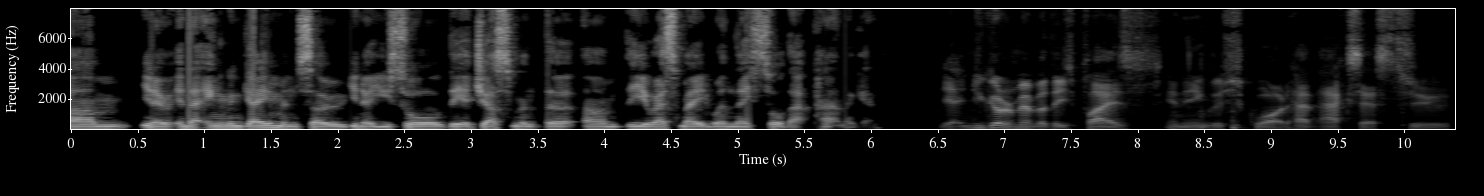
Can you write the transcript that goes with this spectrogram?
um, you know, in that England game. And so, you know, you saw the adjustment that um, the US made when they saw that pattern again. Yeah, and you've got to remember these players in the English squad have access to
